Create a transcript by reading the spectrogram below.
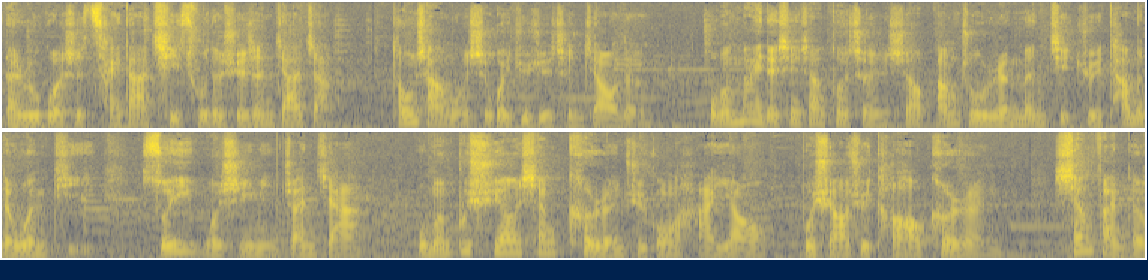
但如果是财大气粗的学生家长，通常我是会拒绝成交的。我们卖的线上课程是要帮助人们解决他们的问题，所以我是一名专家。我们不需要向客人鞠躬哈腰，不需要去讨好客人。相反的，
